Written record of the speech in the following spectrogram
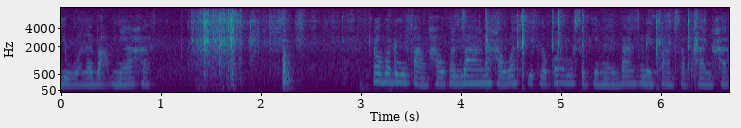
อยู่อะไรแบบเนี้ยค่ะ เรามาดูฝั่งเขากันบ้างนะคะ ว่าคิดแล้วก็รู้สึกยังไงบ้างในความสัมพันธ์ค่ะ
